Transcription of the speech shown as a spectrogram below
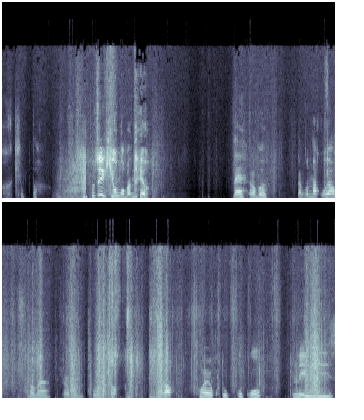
아, 귀엽다. 솔직히 귀여운 거 맞네요. 네 여러분. 일단 끝났고요. 그러면 여러분 좋은 추억 좋아요, 구독 꾹꾹. 플리즈.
